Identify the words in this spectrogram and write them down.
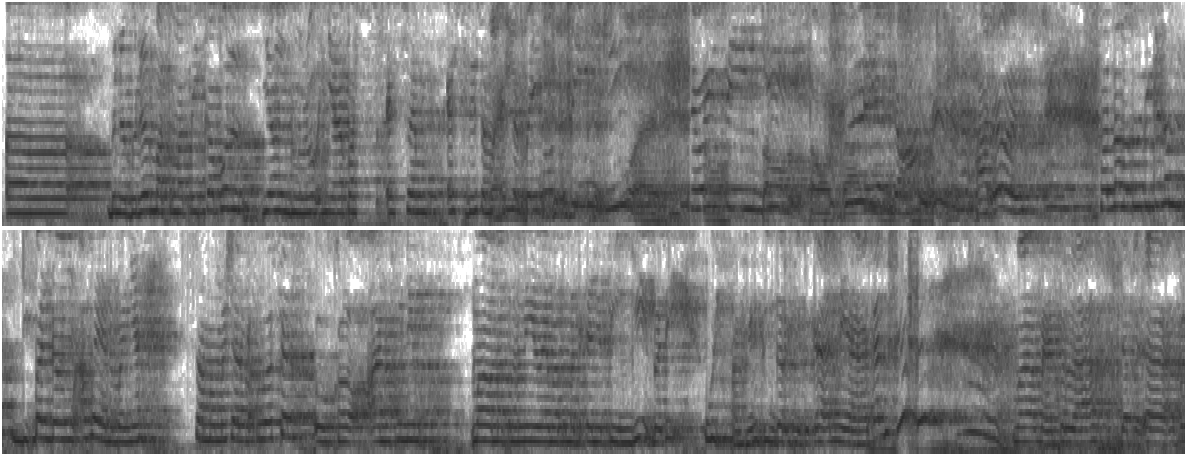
eh benar-benar matematika pun yang dulunya pas SM, SD sama Masih- SMP itu tinggi. Wah, cuy tinggi. sama- sama. Iya dong. Harus. Karena matematika kan dipandang apa ya namanya sama masyarakat luas kan oh kalau anak ini ma- matem nilai matematikanya tinggi berarti wih anak ini pintar gitu kan ya kan? Ma mepet lah dapat eh, apa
